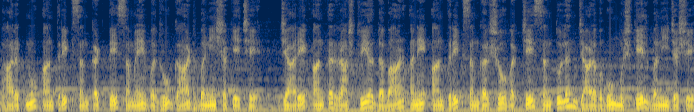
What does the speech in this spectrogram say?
ભારતનું આંતરિક સંકટ તે સમયે વધુ ગાઢ બની શકે છે. જ્યારે આંતરરાષ્ટ્રીય દબાણ અને આંતરિક સંઘર્ષો વચ્ચે સંતુલન જાળવવું મુશ્કેલ બની જશે.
